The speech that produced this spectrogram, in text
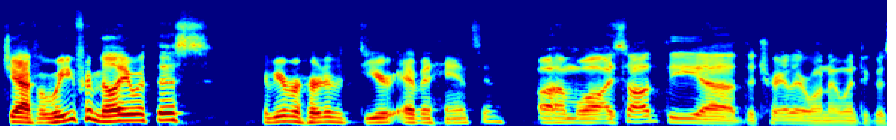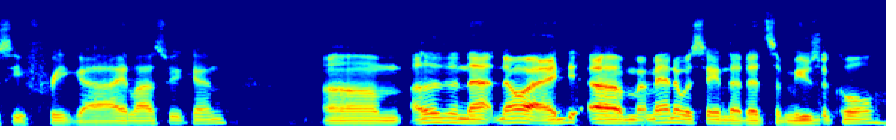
Jeff, were you familiar with this? Have you ever heard of Dear Evan Hansen? Um, well, I saw the uh, the trailer when I went to go see Free Guy last weekend. Um, other than that, no. I d- um, Amanda was saying that it's a musical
